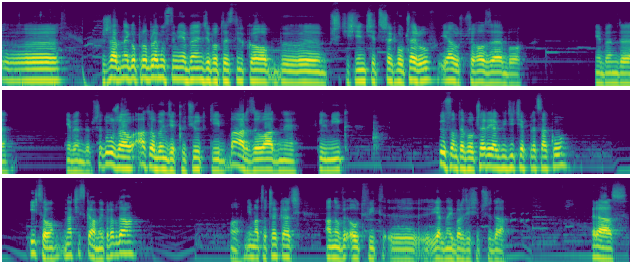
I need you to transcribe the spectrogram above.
Y, żadnego problemu z tym nie będzie, bo to jest tylko y, przyciśnięcie trzech voucherów. Ja już przechodzę, bo nie będę, nie będę przedłużał, a to będzie króciutki, bardzo ładny filmik. Tu są te vouchery, jak widzicie w plecaku. I co? Naciskamy, prawda? O, nie ma co czekać, a nowy outfit y, jak najbardziej się przyda. Raz,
